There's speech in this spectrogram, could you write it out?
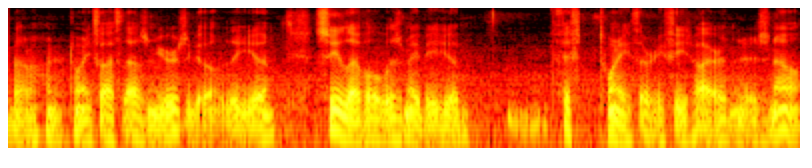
about 125,000 years ago, the uh, sea level was maybe uh, 50, 20, 30 feet higher than it is now.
